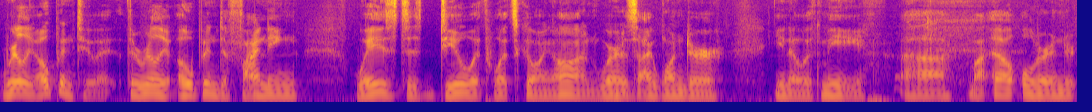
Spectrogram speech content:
really open to it. They're really open to finding ways to deal with what's going on. Whereas i wonder you know with me uh, my older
